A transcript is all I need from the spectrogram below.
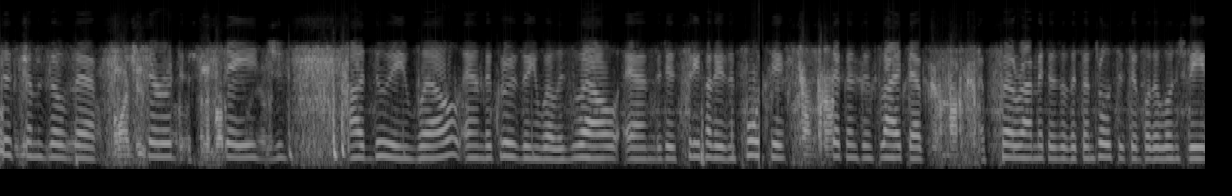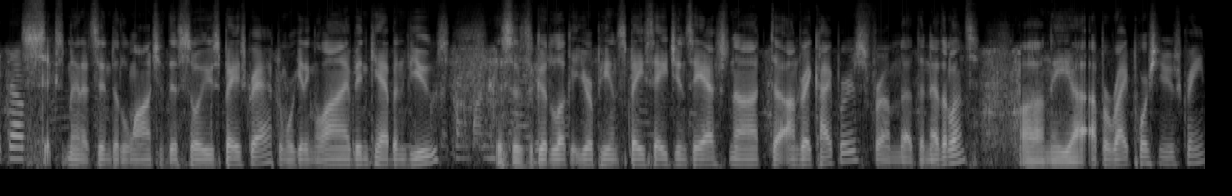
systems of the third stage are doing well, and the crew is doing well as well, and it is 340 seconds in flight uh, parameters of the control system for the launch vehicle. Six minutes into the launch of this Soyuz spacecraft, and we're getting live in-cabin views. This is a good look at European Space Agency astronaut uh, Andre Kuipers from uh, the Netherlands on the uh, upper right portion of your screen.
